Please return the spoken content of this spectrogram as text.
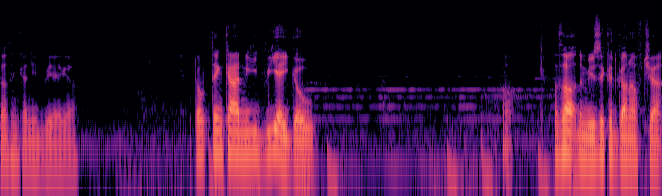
Don't think I need Viego. Don't think I need Viego. Oh, I thought the music had gone off chat,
